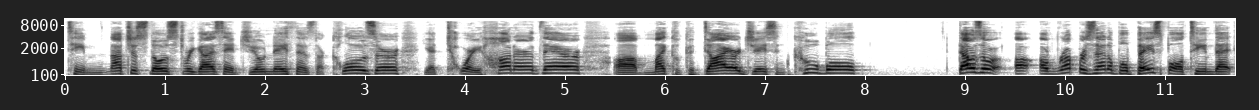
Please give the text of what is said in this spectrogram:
team, not just those three guys. They had Joe Nathan as their closer. You had Torii Hunter there, uh, Michael Cuddyer, Jason Kubel. That was a, a, a representable baseball team that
